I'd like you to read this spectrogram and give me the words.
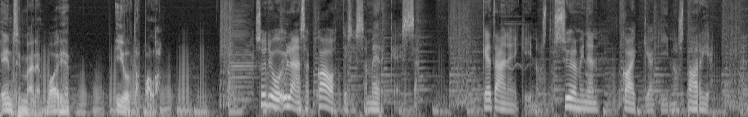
Ensimmäinen vaihe, iltapala. Sujuu yleensä kaoottisissa merkeissä. Ketään ei kiinnosta syöminen, kaikkia kiinnostaa riekkuminen.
